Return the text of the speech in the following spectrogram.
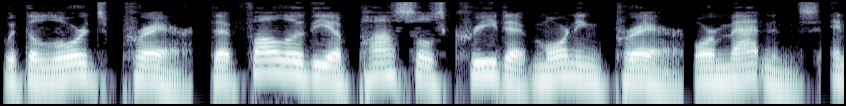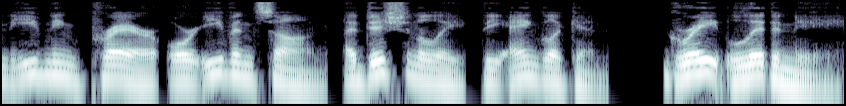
with the Lord's Prayer, that follow the Apostles' Creed at morning prayer or matins and evening prayer or evensong. Additionally, the Anglican Great Litany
